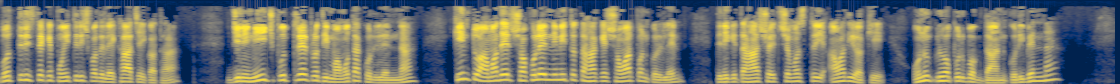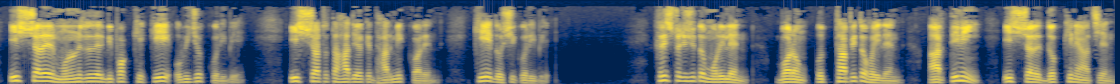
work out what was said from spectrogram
বত্রিশ থেকে পঁয়ত্রিশ পদে লেখা আছে এই কথা, যিনি নিজ পুত্রের প্রতি মমতা করিলেন না, কিন্তু আমাদের সকলের নিমিত্ত তাহাকে সমর্পণ করিলেন তিনি কি তাহার সহিত সমস্তই আমাদিওকে অনুগ্রহপূর্বক দান করিবেন না? ঈশ্বরের মনোনীতদের বিপক্ষে কে অভিযোগ করিবে? ঈশ্বর তো তাহাদিওকে ধার্মিক করেন, কে দোষী করিবে? খ্রিস্ট মরিলেন, বরং উত্থাপিত হইলেন, আর তিনি ঈশ্বরের দক্ষিণে আছেন,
